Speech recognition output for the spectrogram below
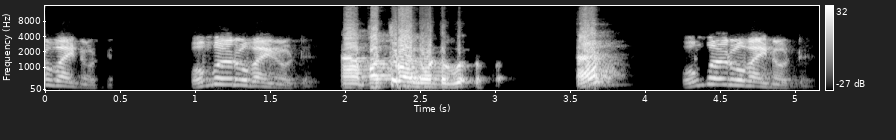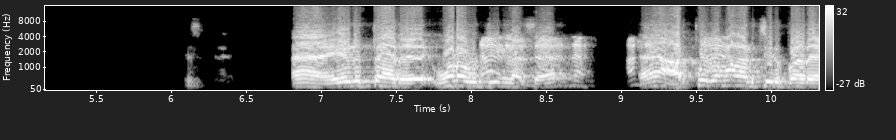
ரூபாய் நோட்டு. ஒன்பது ரூபாய் நோட்டு. பத்து ரூபா நோட்டு ஒன்பது ரூபாய் நோட்டு எடுத்தாரு. ஓட விட்டீங்களா சார் அற்புதமா நடிச்சிருப்பாரு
